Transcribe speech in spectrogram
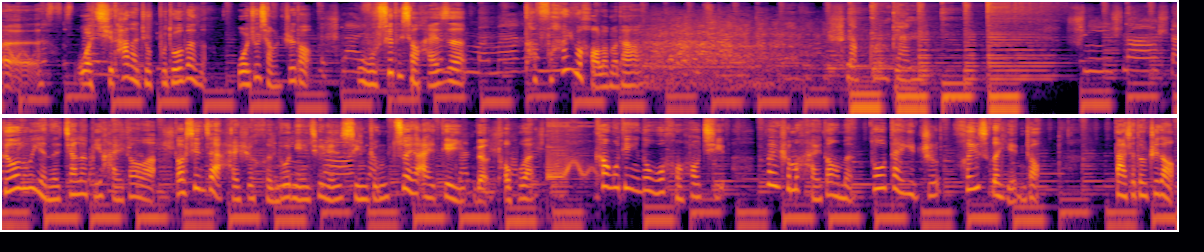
呃，我其他的就不多问了，我就想知道，五岁的小孩子，他发育好了吗？他？德鲁演的《加勒比海盗》啊，到现在还是很多年轻人心中最爱电影的 top one。看过电影的我很好奇，为什么海盗们都戴一只黑色的眼罩？大家都知道，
